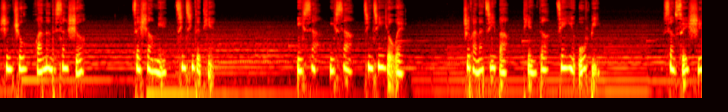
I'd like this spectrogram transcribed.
伸出滑嫩的香舌，在上面轻轻的舔，一下一下津津有味，只把那鸡巴舔得坚硬无比，像随时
